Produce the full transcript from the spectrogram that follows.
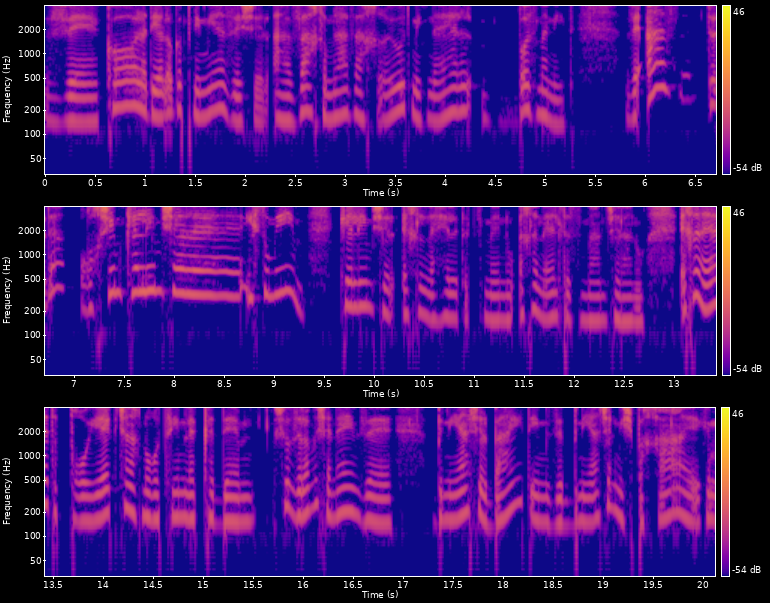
וכל הדיאלוג הפנימי הזה של אהבה, חמלה ואחריות מתנהל בו זמנית. ואז, אתה יודע, רוכשים כלים של uh, יישומיים. כלים של איך לנהל את עצמנו, איך לנהל את הזמן שלנו, איך לנהל את הפרויקט שאנחנו רוצים לקדם. שוב, זה לא משנה אם זה בנייה של בית, אם זה בנייה של משפחה, אה, כאילו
